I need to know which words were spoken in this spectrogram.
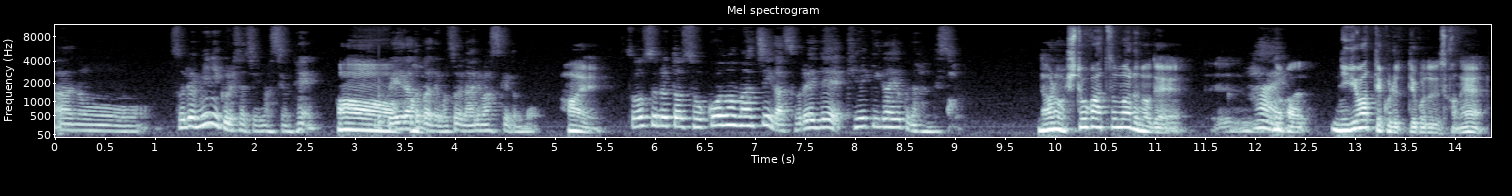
あのーそれを見に来る人たちいますよね。ああ。映画とかでもそういうのありますけども。はい。そうすると、そこの街がそれで景気が良くなるんですよ。なるほど。人が集まるので、えーはいなんか、賑わってくるっていうことですかね。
